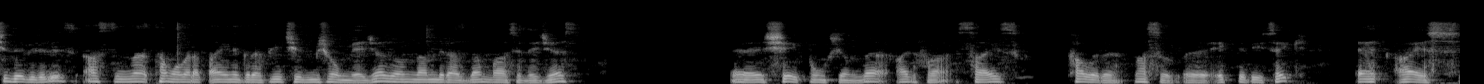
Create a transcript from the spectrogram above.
çizebiliriz. Aslında tam olarak aynı grafiği çizmiş olmayacağız. Ondan birazdan bahsedeceğiz. Ee, şey fonksiyonunda alfa size color'ı nasıl e, eklediysek e, as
